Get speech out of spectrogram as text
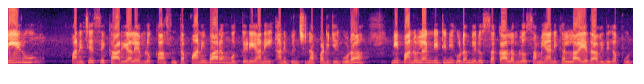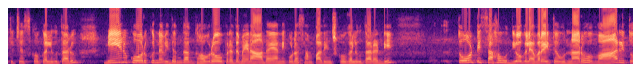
మీరు పనిచేసే కార్యాలయంలో కాసింత పని భారం ఒత్తిడి అని అనిపించినప్పటికీ కూడా మీ పనులన్నిటినీ కూడా మీరు సకాలంలో సమయానికల్లా యథావిధిగా పూర్తి చేసుకోగలుగుతారు. మీరు కోరుకున్న విధంగా గౌరవప్రదమైన ఆదాయాన్ని కూడా సంపాదించుకోగలుగుతారండి. తోటి సహ ఉద్యోగులు ఎవరైతే ఉన్నారో వారితో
